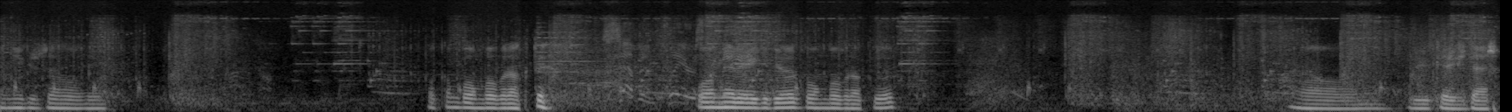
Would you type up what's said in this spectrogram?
Beni güzel oluyor. Bakın bomba bıraktı. O nereye gidiyor? Bomba bırakıyor. Oo, büyük ejder.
